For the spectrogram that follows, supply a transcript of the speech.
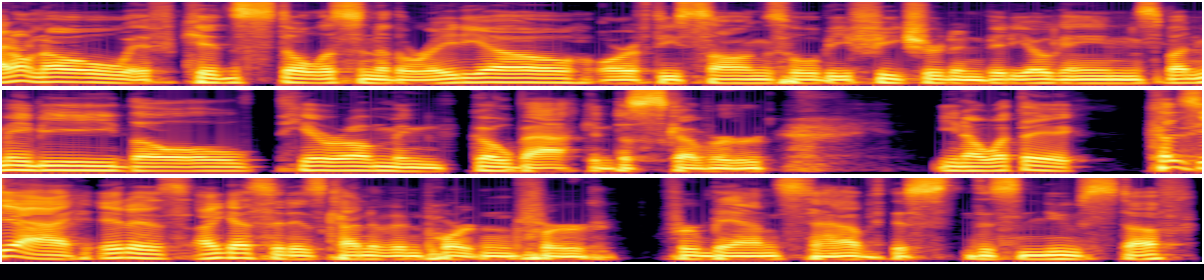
I don't know if kids still listen to the radio or if these songs will be featured in video games, but maybe they'll hear them and go back and discover, you know, what they, cause yeah, it is, I guess it is kind of important for, for bands to have this, this new stuff.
